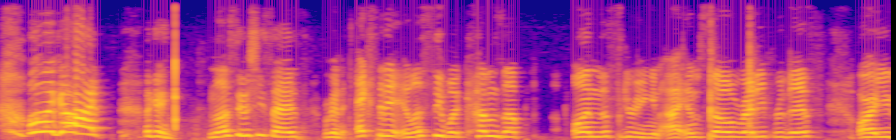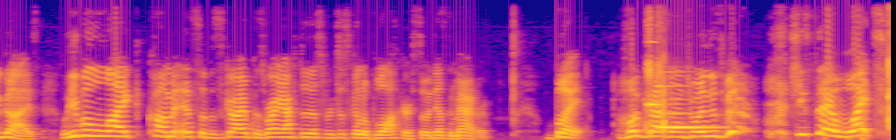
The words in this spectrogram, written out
Oh my god! Okay, now let's see what she says. We're gonna exit it and let's see what comes up on the screen. I am so ready for this. Are you guys? Leave a like, comment, and subscribe because right after this we're just gonna block her so it doesn't matter. But hope you guys are enjoying this video. she said what?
